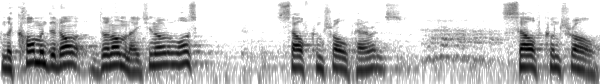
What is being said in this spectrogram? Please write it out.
And the common denom- denominator, you know what it was? Self control, parents. Self control.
